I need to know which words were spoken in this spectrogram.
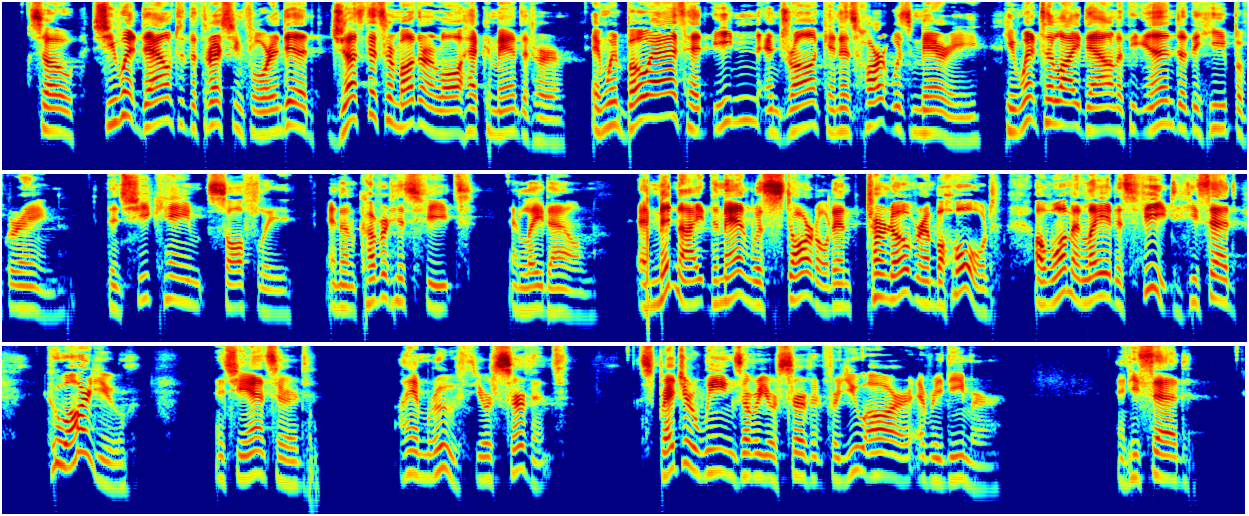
So she went down to the threshing floor and did just as her mother in law had commanded her. And when Boaz had eaten and drunk and his heart was merry, he went to lie down at the end of the heap of grain. Then she came softly and uncovered his feet and lay down. At midnight, the man was startled and turned over, and behold, a woman lay at his feet. He said, who are you? And she answered, I am Ruth, your servant. Spread your wings over your servant, for you are a redeemer. And he said,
